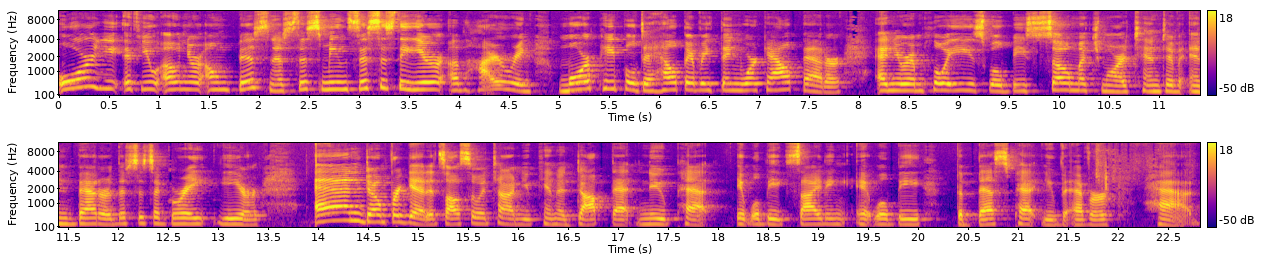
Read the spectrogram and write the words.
Or you, if you own your own business, this means this is the year of hiring more people to help everything work out better. And your employees will be so much more attentive and better. This is a great year. And don't forget, it's also a time you can adopt that new pet. It will be exciting. It will be the best pet you've ever had.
